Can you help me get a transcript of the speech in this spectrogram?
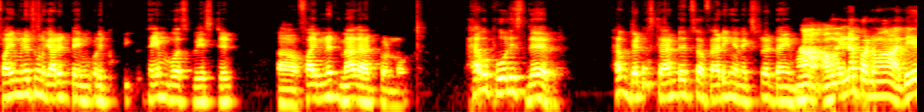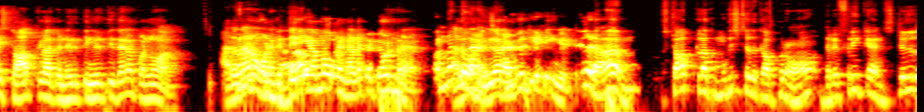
ஃபைவ் மினிட்ஸ் உனக்கு ஆட் டைம் உனக்கு time was wasted five minute மேல ஆட் பண்ணும். Have a police there have better standards of adding an extra time அவன் என்ன பண்ணுவான் அதே ஸ்டாப் கிளாக் நிறுத்தி நிறுத்தி தானே பண்ணுவான் அதனால உனக்கு தெரியாம உனக்கு அதுதான் இட் இல்லடா ஸ்டாப் கிளாக் முடிச்சதுக்கு அப்புறம் the referee can still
